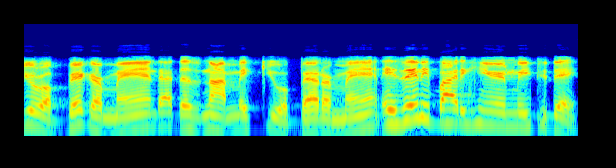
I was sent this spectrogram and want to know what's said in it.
you're a bigger man, that does not make you a better man. Is anybody hearing me today?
